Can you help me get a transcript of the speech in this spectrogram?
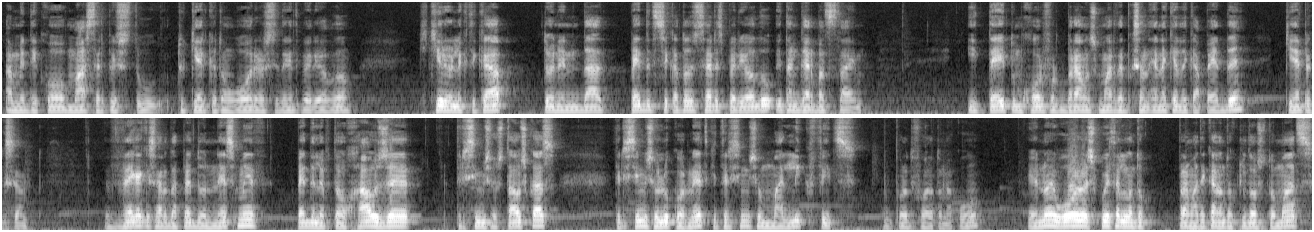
αμυντικό masterpiece του, του Kerr και των Warriors στην τρίτη περίοδο. Και κυριολεκτικά το 95% της άρης περίοδου ήταν garbage time. Οι Tatum, Horford, Brown, Smart έπαιξαν 1 και 15 και έπαιξαν 10 και 45 ο Νέσμιθ, 5 λεπτά ο Χάουζερ, 3,5 ο Στάουσκα, 3,5 ο Λου Κορνέτ και 3,5 ο Μαλίκ Φιτ που πρώτη φορά τον ακούω. Ενώ οι Warriors που ήθελαν να το, πραγματικά να το κλειδώσουν το match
